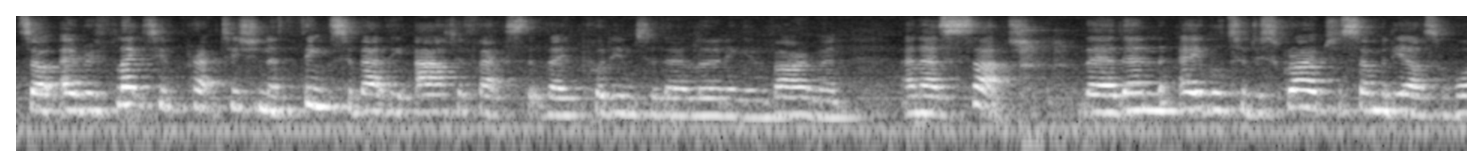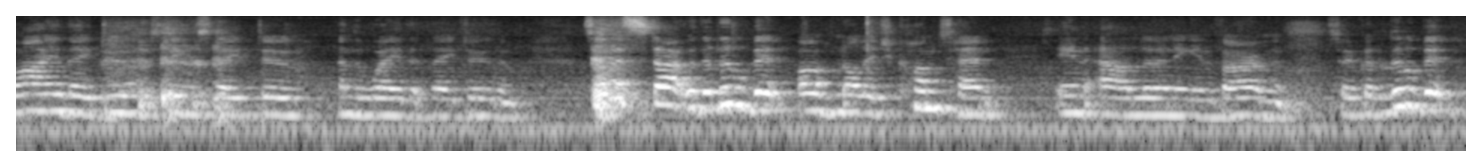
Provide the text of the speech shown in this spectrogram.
So a reflective practitioner thinks about the artifacts that they put into their learning environment and as such they're then able to describe to somebody else why they do the things they do and the way that they do them. So let's start with a little bit of knowledge content in our learning environment. So we've got a little bit,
